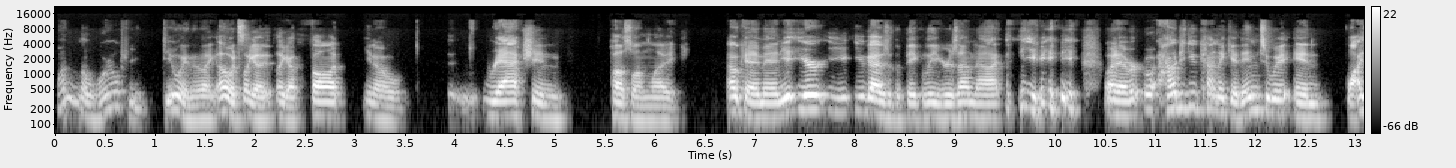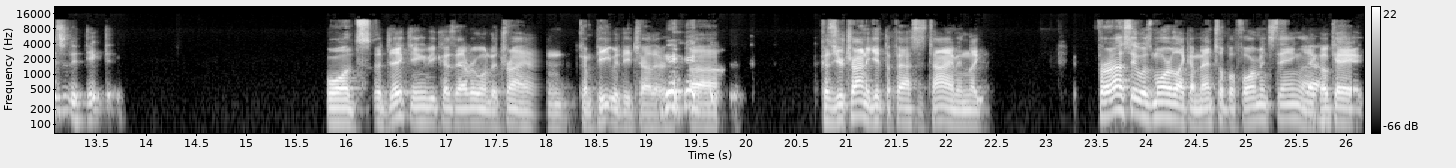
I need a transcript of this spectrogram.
what in the world are you doing? They're like, oh, it's like a like a thought, you know, reaction puzzle. I'm like, okay, man, you're you, you guys are the big leaguers. I'm not. Whatever. How did you kind of get into it, and why is it addicting? Well, it's addicting because everyone to try and compete with each other. Because uh, you're trying to get the fastest time, and like for us, it was more like a mental performance thing. Like, yeah. okay,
